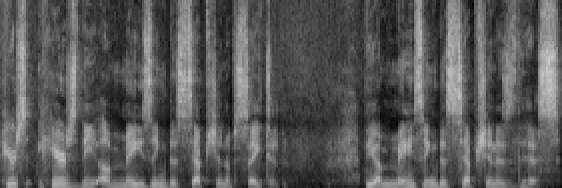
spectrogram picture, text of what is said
Here's, here's the amazing deception of Satan. The amazing deception is this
